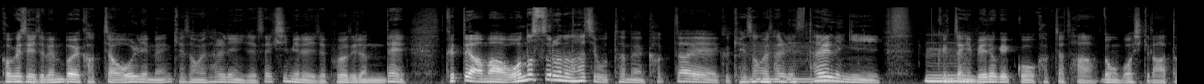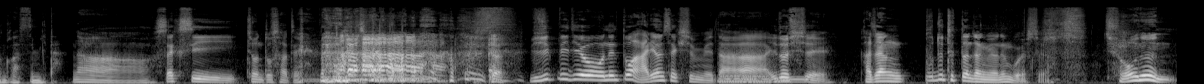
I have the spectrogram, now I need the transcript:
거기서 이제 멤버의 각자 어울리는 개성을 살린 이제 섹시미를 이제 보여드렸는데, 그때 아마 원어스로는 하지 못하는 각자의 그 개성을 살린 음. 스타일링이 음. 굉장히 매력있고 각자 다 너무 멋있게 나왔던 것 같습니다. 아, 섹시 전도사들. 자, 뮤직비디오는 또 아련 섹시입니다. 음. 이도씨, 가장 뿌듯했던 장면은 뭐였어요? 저는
